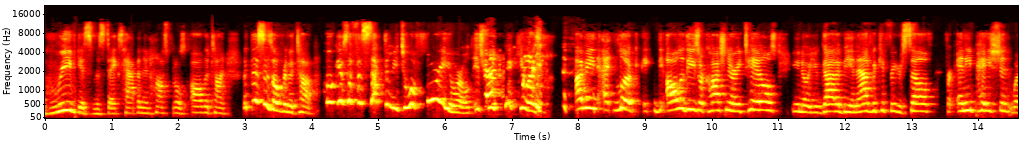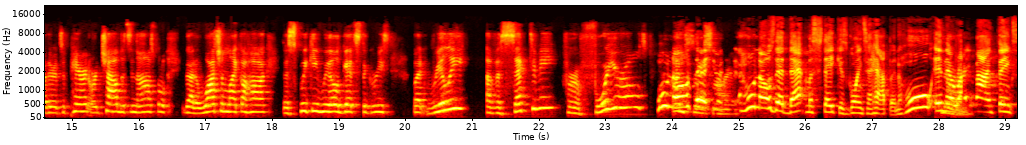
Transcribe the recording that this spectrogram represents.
grievous mistakes happen in hospitals all the time. But this is over the top. Who gives a vasectomy to a four year old? It's ridiculous. I mean, eh, look, eh, all of these are cautionary tales. You know, you got to be an advocate for yourself, for any patient, whether it's a parent or a child that's in the hospital. You got to watch them like a hawk. The squeaky wheel gets the grease. But really, a vasectomy for a four-year-old? Who knows so that? Who knows that that mistake is going to happen? Who in no. their right mind thinks,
